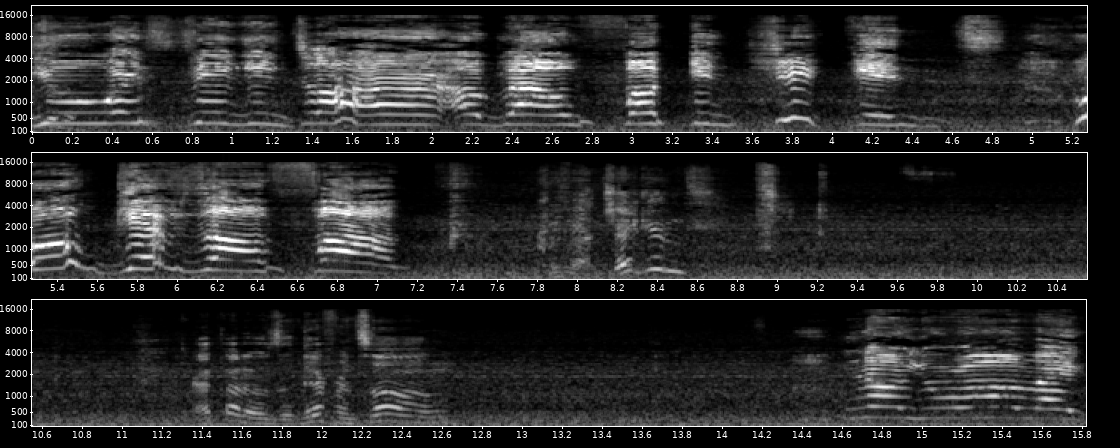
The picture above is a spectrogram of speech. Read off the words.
you were singing to her about fucking chickens. Who gives a fuck? Was that chickens? I thought it was a different song. No, you were all like,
